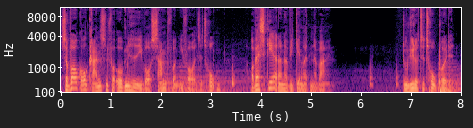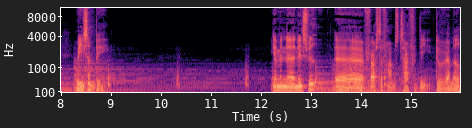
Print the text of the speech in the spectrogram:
Så hvor går grænsen for åbenhed i vores samfund i forhold til troen? Og hvad sker der, når vi gemmer den af vejen? Du lytter til Tro på det med Isam B. Jamen, øh, Nils Hvid, øh, først og fremmest tak, fordi du vil være med.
